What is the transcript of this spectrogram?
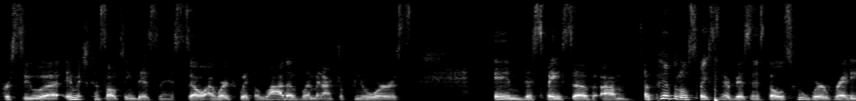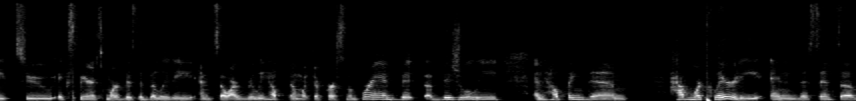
pursue a image consulting business. So, I worked with a lot of women entrepreneurs in the space of um, a pivotal space in their business, those who were ready to experience more visibility. And so I really helped them with their personal brand vi- uh, visually and helping them have more clarity in the sense of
